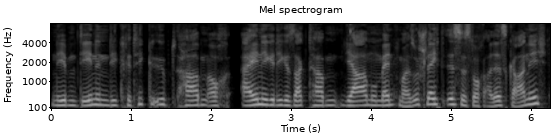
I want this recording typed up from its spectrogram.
neben denen, die Kritik geübt haben, auch einige, die gesagt haben, ja, Moment mal, so schlecht ist es doch alles gar nicht.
